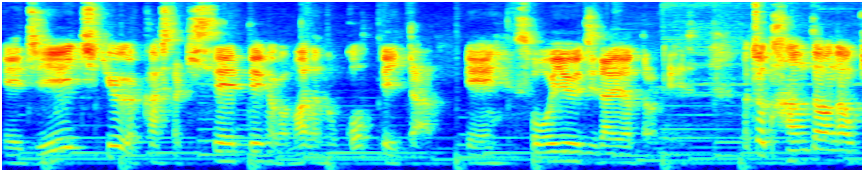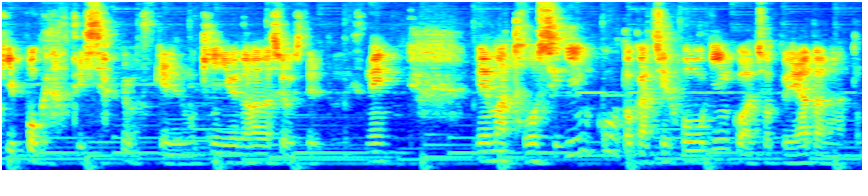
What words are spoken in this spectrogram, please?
えー、GHQ が課した規制っていうのがまだ残っていた、えー、そういう時代だったわけです。まあ、ちょっと半沢直樹っぽくなってきちゃいますけれども、金融の話をしてるとですね。で、まあ、都市銀行とか地方銀行はちょっと嫌だなと、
